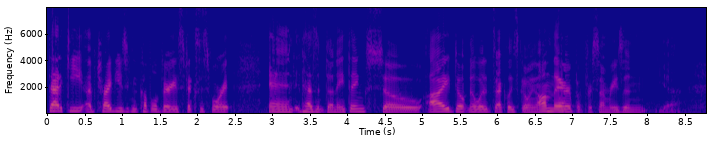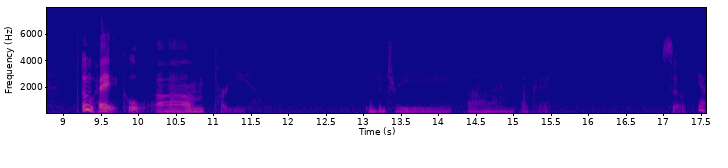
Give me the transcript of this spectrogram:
staticky. I've tried using a couple of various fixes for it, and it hasn't done anything. So I don't know what exactly is going on there, but for some reason, yeah. Oh, hey, cool. Um, party. Inventory. Um, okay. So, yeah,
